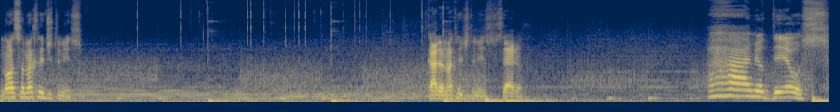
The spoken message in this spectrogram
Nossa, eu não acredito nisso. Cara, eu não acredito nisso, sério. Ai, meu Deus.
